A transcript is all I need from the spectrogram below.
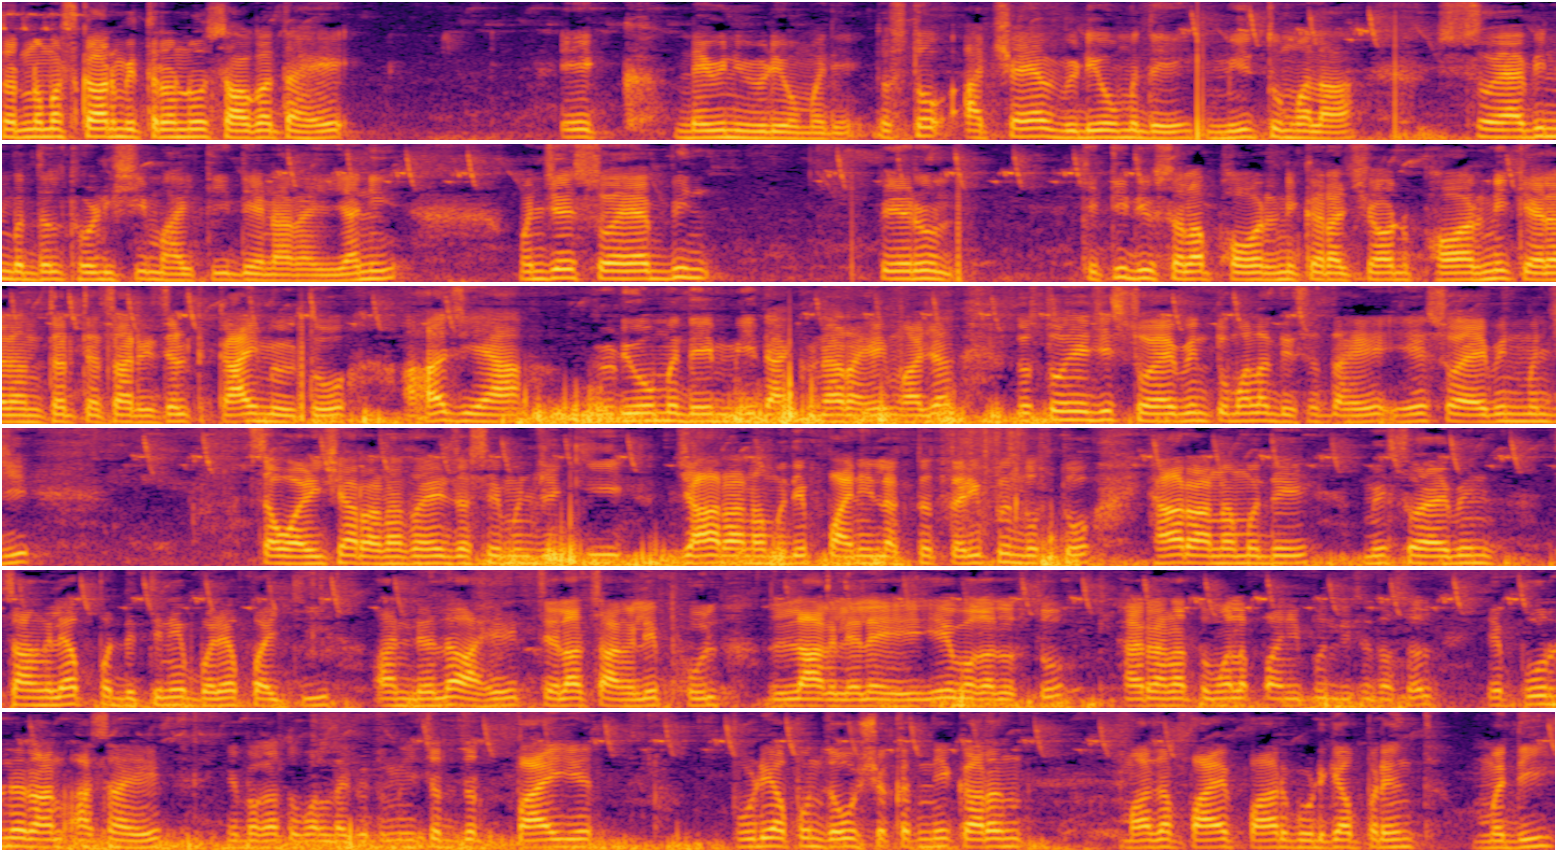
तर नमस्कार मित्रांनो स्वागत आहे एक नवीन व्हिडिओमध्ये. दोस्तो आजच्या या व्हिडिओमध्ये मी तुम्हाला सोयाबीनबद्दल थोडीशी माहिती देणार आहे. यानी म्हणजे सोयाबीन पेरून किती दिवसाला फवारणी करायची और फवारणी केल्यानंतर त्याचा रिझल्ट काय मिळतो आज या व्हिडिओमध्ये मी दाखवणार आहे. माझ्या दोस्तो हे जे सोयाबीन तुम्हाला दिसत आहे हे सोयाबीन म्हणजे सवाळीच्या रानात आहे जसे म्हणजे की ज्या रानामध्ये पाणी लागतं तरी पण दोस्तो ह्या रानामध्ये मी सोयाबीन चांगल्या पद्धतीने बऱ्यापैकी आणलेलं आहे. त्याला चांगले फूल लागलेलं आहे. हे बघा दोस्तो ह्या रानात तुम्हाला पाणी पण दिसत असेल. हे पूर्ण रान असं आहे. हे बघा तुम्हाला दाखवतो. तुम्ही ह्याच्यात जर पाय पुढे आपण जाऊ शकत नाही कारण माझा पाय पार गुडघ्यापर्यंत मधी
